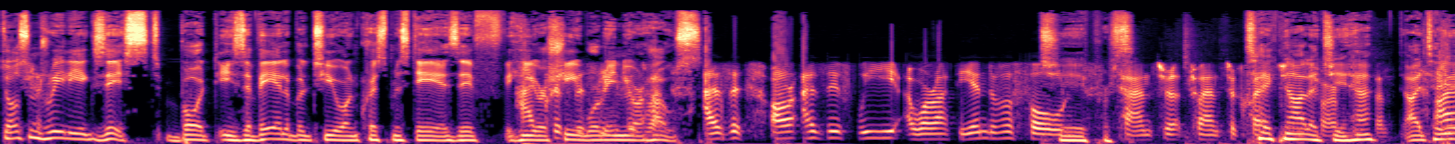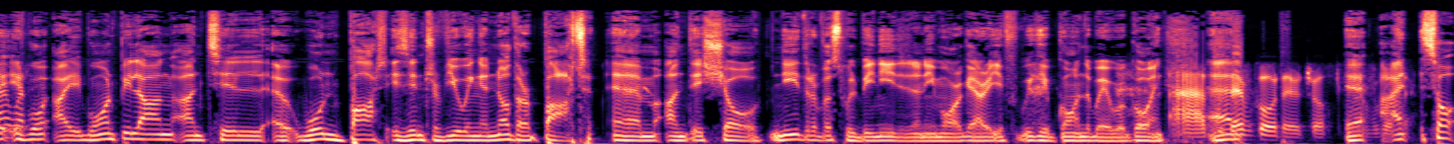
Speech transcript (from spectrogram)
doesn't really exist, but is available to you on Christmas Day as if he At or she were in your well. house. as if, or as if we were at the end of a phone Jeepers. to answer to answer questions. Technology, huh? I'll tell you, it won't, I won't be long until uh, one bot is interviewing another bot um, on this show. Neither of us will be needed anymore, Gary, if we keep going the way we're going. Ah, Um, never go there, Joe. uh, go I- so,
